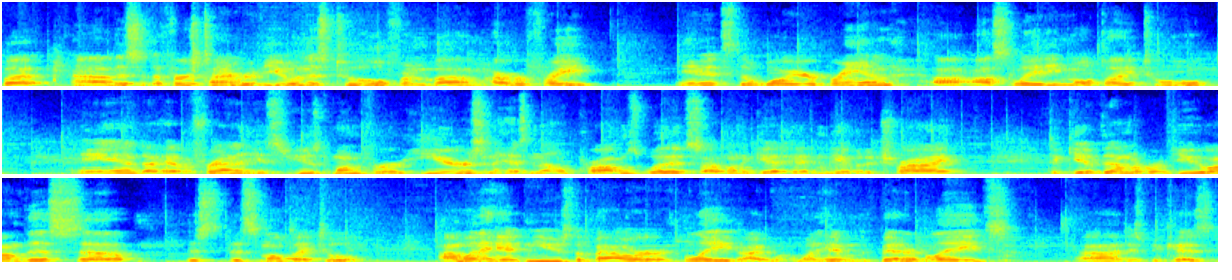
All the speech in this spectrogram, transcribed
But uh, this is the first time reviewing this tool from um, Harbor Freight, and it's the Warrior brand uh, oscillating multi-tool and I have a friend that has used one for years and has no problems with it so I want to get ahead and give it a try to give them a review on this uh, this this multi-tool. I went ahead and used the Bauer blade. I went ahead with the better blades uh, just because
